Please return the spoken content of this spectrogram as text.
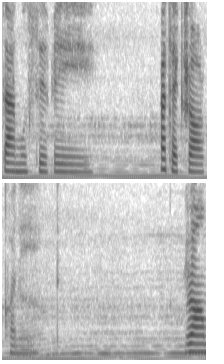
در موسیقی و تکرار کنید. رام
